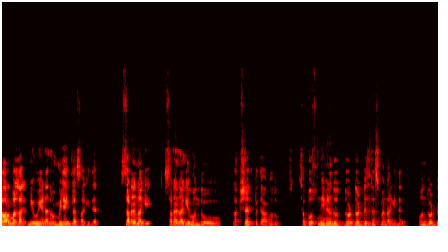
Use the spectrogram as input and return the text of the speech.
ನಾರ್ಮಲ್ ಆಗಿ ನೀವು ಏನಾದ್ರು ಮಿಡಲ್ ಕ್ಲಾಸ್ ಆಗಿದೆ ಸಡನ್ ಆಗಿ ಸಡನ್ ಆಗಿ ಒಂದು ಲಕ್ಷಾಧಿಪತಿ ಆಗೋದು. ಸಪೋಸ್ ನೀವೇನಾದ್ರು ದೊಡ್ಡ ದೊಡ್ಡ ಬಿಸ್ನೆಸ್ ಮ್ಯಾನ್ ಆಗಿದೆ ಒಂದು ದೊಡ್ಡ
